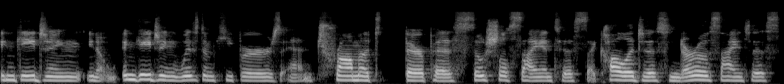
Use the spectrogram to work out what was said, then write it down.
engaging, you know, engaging wisdom keepers and trauma therapists, social scientists, psychologists, neuroscientists,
